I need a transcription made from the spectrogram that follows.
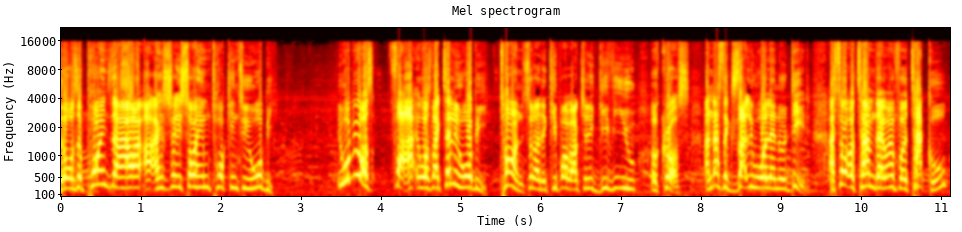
There was a point that I, I actually saw him talking to Iwobi. Iwobi was far. It was like telling Iwobi, turn so that the keeper will actually give you a cross. And that's exactly what Leno did. I saw a time that he went for a tackle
